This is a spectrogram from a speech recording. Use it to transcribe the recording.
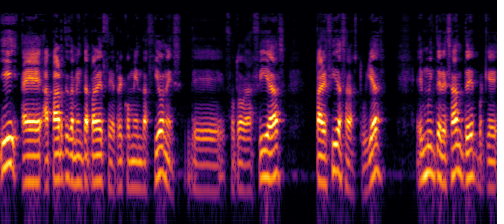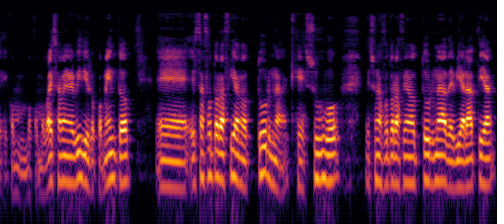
Y eh, aparte también te aparece recomendaciones de fotografías parecidas a las tuyas. Es muy interesante porque, como, vais a ver en el vídeo y lo comento, eh, esta fotografía nocturna que subo es una fotografía nocturna de Vía Láctea,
